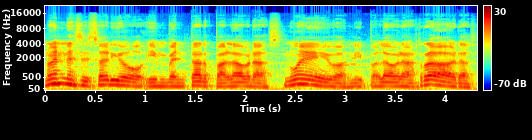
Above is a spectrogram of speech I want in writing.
No es necesario inventar palabras nuevas ni palabras raras.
